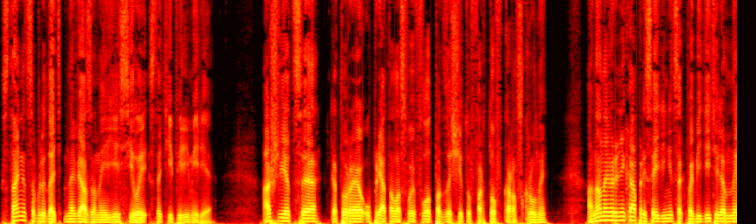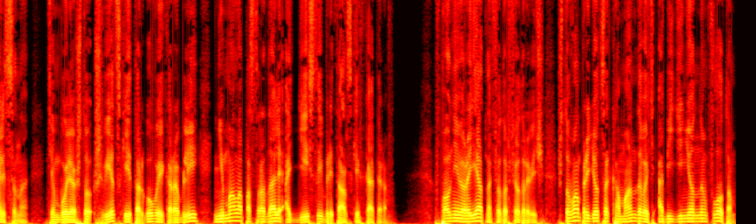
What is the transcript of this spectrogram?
станет соблюдать навязанные ей силой статьи перемирия? А Швеция, которая упрятала свой флот под защиту фортов Карлскруны? Она наверняка присоединится к победителям Нельсона, тем более что шведские торговые корабли немало пострадали от действий британских каперов. Вполне вероятно, Федор Федорович, что вам придется командовать объединенным флотом,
